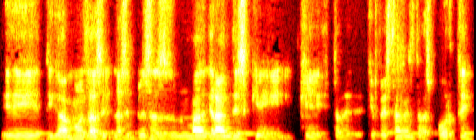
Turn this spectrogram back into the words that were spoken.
digamos, las, las, empresas más grandes que, que, que prestan el transporte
